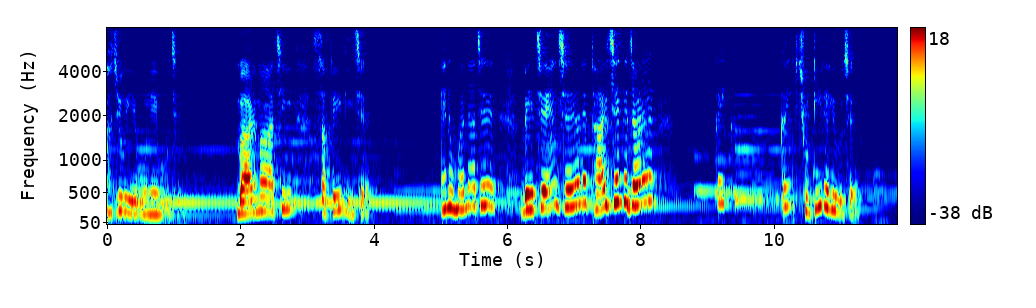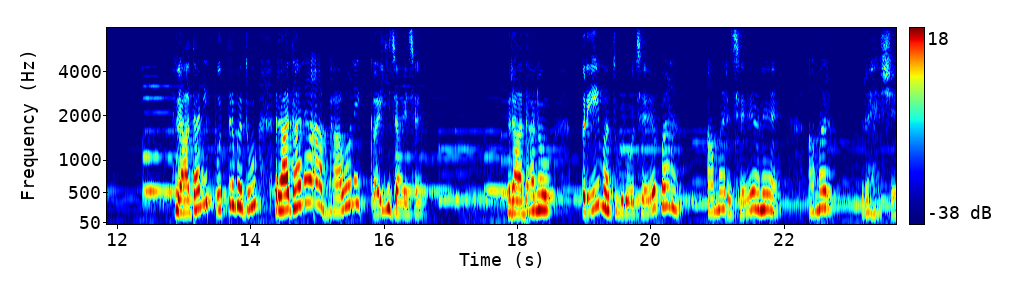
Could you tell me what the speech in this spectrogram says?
હજુ એવું ને એવું છે. વાળમાં આછી સફેદી છે. એનું મન આજે બેચેન છે અને થાય છે કે જાણે કંઈક કંઈક છૂટી રહ્યું છે. રાધાની પુત્રવધુ રાધાના આ ભાવોને કળી જાય છે. રાધાનો પ્રેમ અધૂરો છે, પણ અમર છે અને અમર રહેશે.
